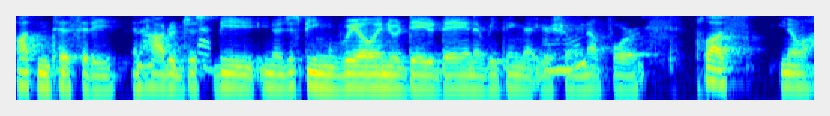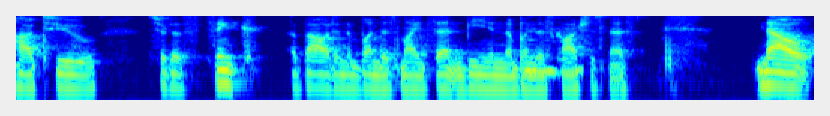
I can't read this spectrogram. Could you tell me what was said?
authenticity and how to just be, you know, just being real in your day to day and everything that you're mm-hmm. showing up for. Plus, you know, how to sort of think about an abundance mindset and being in abundance mm-hmm. consciousness. Now,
